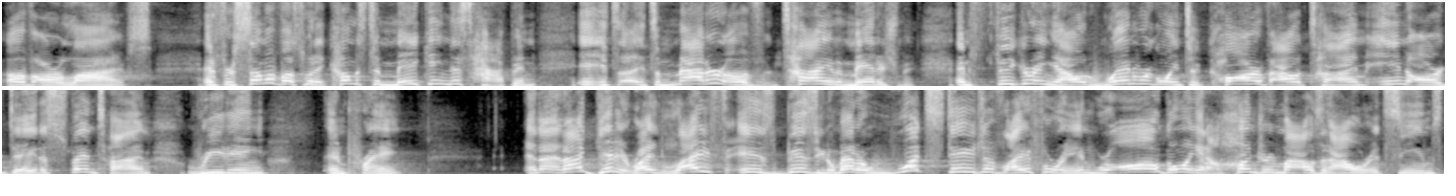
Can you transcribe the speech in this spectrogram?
of our lives. And for some of us, when it comes to making this happen, it's a, it's a matter of time management and figuring out when we're going to carve out time in our day to spend time reading and praying. And I, and I, get it, right? Life is busy. No matter what stage of life we're in, we're all going at 100 miles an hour, it seems,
